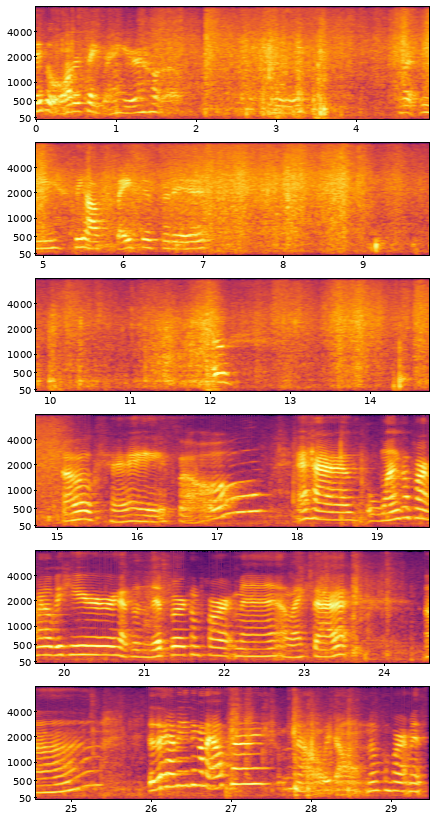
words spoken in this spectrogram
they put all this paper in here. Hold up. Let me see how spacious it is. Ooh. Okay, so it has one compartment over here. It has a zipper compartment. I like that. Um, does it have anything on the outside? No, it don't. No compartments.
